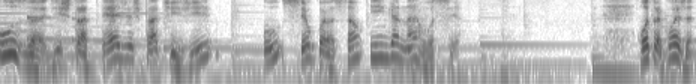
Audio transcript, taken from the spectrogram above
usa de estratégias para atingir o seu coração e enganar você. Outra coisa,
